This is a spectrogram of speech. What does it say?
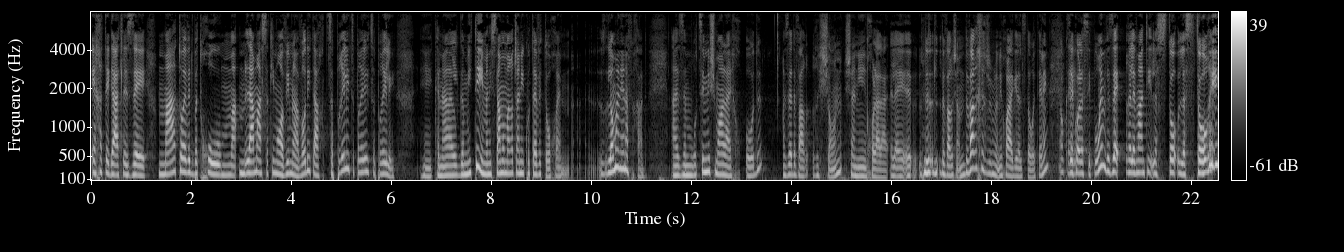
איך את הגעת לזה, מה את אוהבת בתחום, מה, למה עסקים אוהבים לעבוד איתך, תספרי לי, תספרי לי, תספרי לי. אה, כנ"ל גם איתי, אם אני סתם אומרת שאני כותבת תוכן, זה לא מעניין אף אחד. אז הם רוצים לשמוע עלייך עוד. אז זה דבר ראשון שאני יכולה, דבר ראשון. דבר הכי חשוב שאני יכולה להגיד על storytelling, okay. זה כל הסיפורים, וזה רלוונטי ל sto, ל story,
